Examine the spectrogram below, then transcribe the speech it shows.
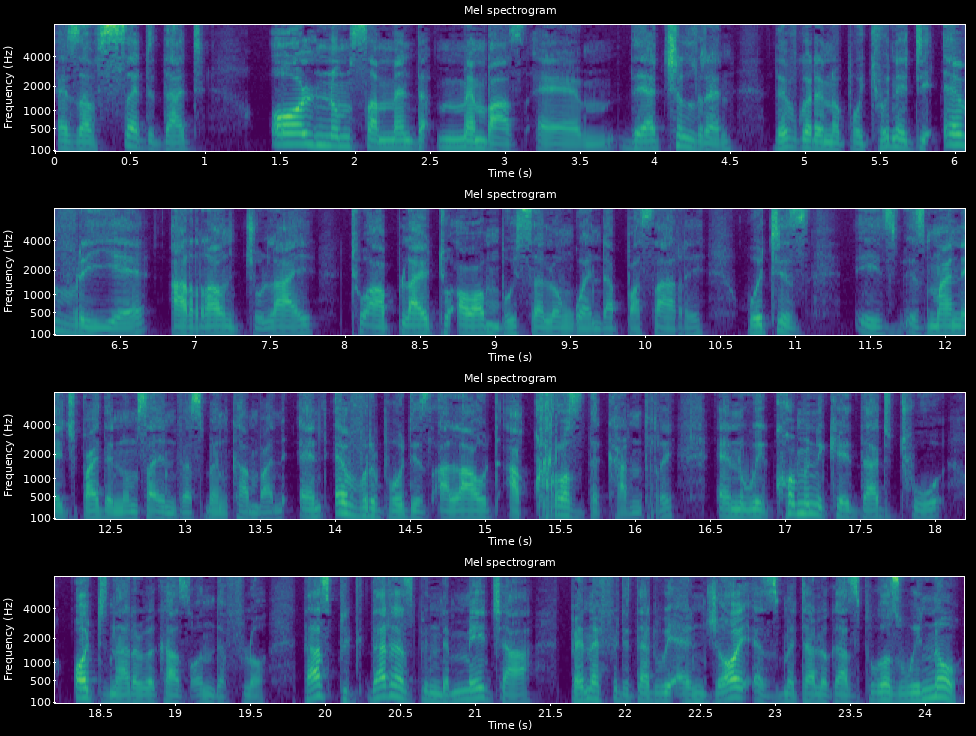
As I've said that all NUMSA members, um, their children, they've got an opportunity every year around July to apply to our Mbuyiselo Ngwenda Bursary, which is is, is managed by the NUMSA Investment Company, and everybody is allowed across the country. And we communicate that to ordinary workers on the floor. That's that has been the major benefit that we enjoy as metallurgists because we know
